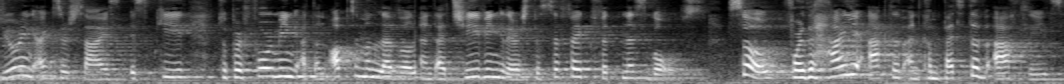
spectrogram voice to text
during exercise is key to performing at an optimal level and achieving their specific fitness goals. So, for the highly active and competitive athletes,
